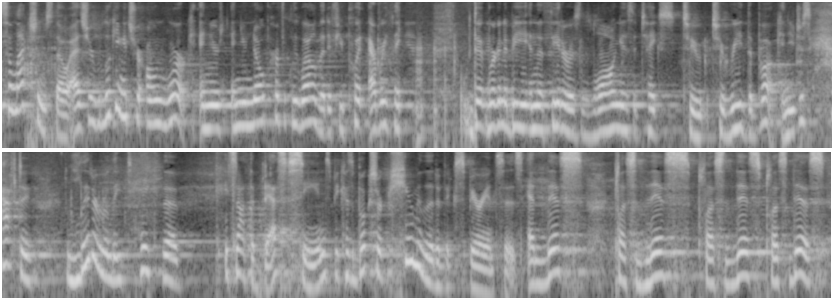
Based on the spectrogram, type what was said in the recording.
these selections, though, as you're looking at your own work and, you're, and you know perfectly well that if you put everything in, that we're going to be in the theater as long as it takes to, to read the book. And you just have to literally take the, it's not the best scenes because books are cumulative experiences. And this plus this plus this plus this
